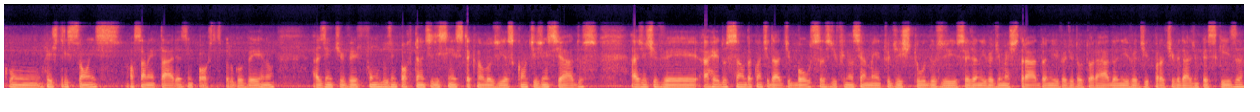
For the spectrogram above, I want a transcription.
com restrições orçamentárias impostas pelo governo a gente vê fundos importantes de ciências e tecnologias contingenciados, a gente vê a redução da quantidade de bolsas de financiamento de estudos, de, seja a nível de mestrado, a nível de doutorado, a nível de produtividade em pesquisa.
